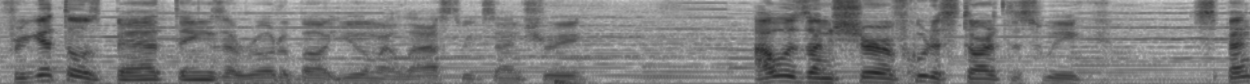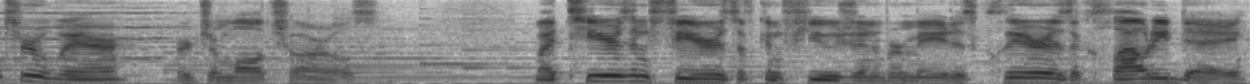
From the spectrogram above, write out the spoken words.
forget those bad things I wrote about you in my last week's entry. I was unsure of who to start this week Spencer Ware or Jamaal Charles. My tears and fears of confusion were made as clear as a cloudy day.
